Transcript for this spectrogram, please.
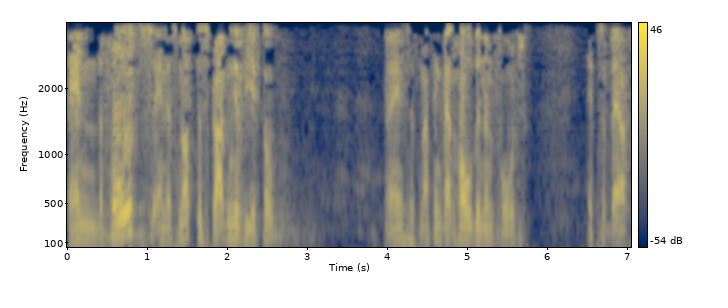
And the Fords, and it's not describing a vehicle. Okay, so it's nothing about Holden and Ford. It's about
